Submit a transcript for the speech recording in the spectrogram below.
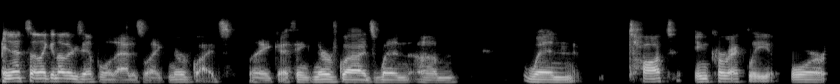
And that's like another example of that is like nerve glides. Like I think nerve glides when um when taught incorrectly or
